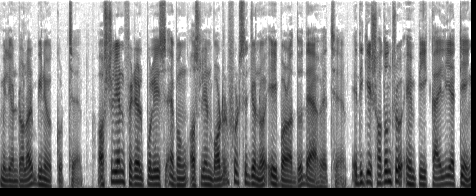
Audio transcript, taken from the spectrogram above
মিলিয়ন ডলার বিনিয়োগ করছে। অস্ট্রেলিয়ান ফেডারেল পুলিশ এবং অস্ট্রেলিয়ান বর্ডার ফোর্সের জন্য এই বরাদ্দ দেয়া হয়েছে। এদিকে স্বতন্ত্র এমপি কাইলিয়া টিঙ্ক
